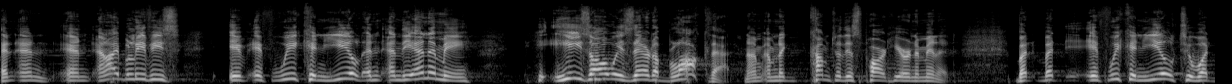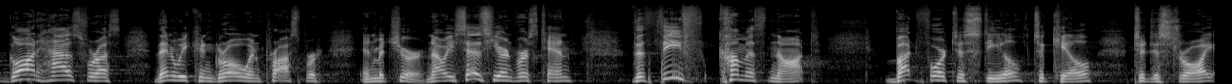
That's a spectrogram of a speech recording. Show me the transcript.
And, and, and, and I believe he's, if, if we can yield, and, and the enemy, he, he's always there to block that. I'm, I'm going to come to this part here in a minute. But, but if we can yield to what God has for us, then we can grow and prosper and mature. Now, he says here in verse 10 The thief cometh not but for to steal, to kill, to destroy.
